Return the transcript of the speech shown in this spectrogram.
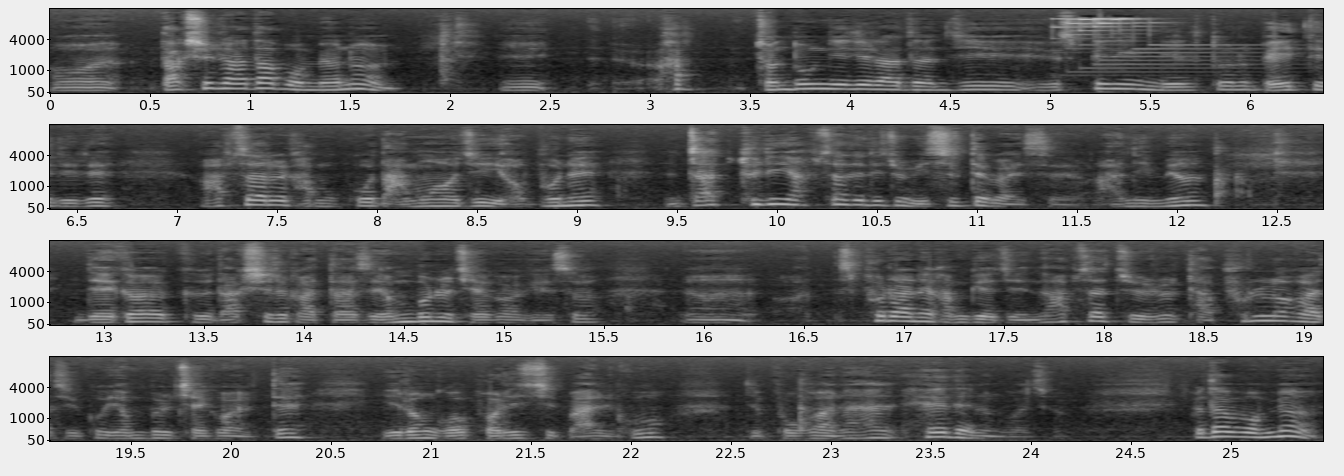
어, 낚시를 하다 보면은 이 합, 전동릴이라든지 스피닝 릴 또는 베이트 릴에 합사를 감고 나머지 여분의 짜투리 합사들이 좀 있을 때가 있어요. 아니면 내가 그 낚시를 갔다 와서 염분을 제거하기 위해서 어, 스풀 안에 감겨져 있는 합사줄을 다 풀러가지고 염분을 제거할 때 이런 거 버리지 말고 이제 보관을 해야 되는 거죠. 그러다 보면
